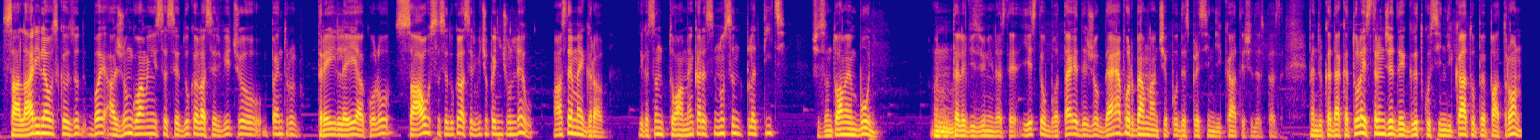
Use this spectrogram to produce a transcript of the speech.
salariile au scăzut, băi, ajung oamenii să se ducă la serviciu pentru 3 lei acolo sau să se ducă la serviciu pe niciun leu. Asta e mai grav. Adică sunt oameni care nu sunt plătiți și sunt oameni buni în mm. televiziunile astea. Este o bătaie de joc. De-aia vorbeam la început despre sindicate și despre asta. Pentru că dacă tu l-ai strânge de gât cu sindicatul pe patron,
